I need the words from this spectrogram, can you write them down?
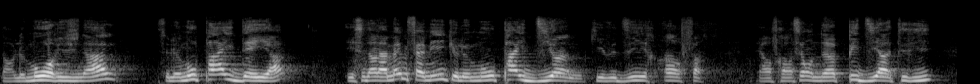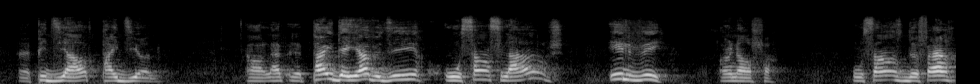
Dans le mot original, c'est le mot paideia, et c'est dans la même famille que le mot paidion, qui veut dire enfant. Et en français, on a pédiatrie, euh, pédiatre, paidion. Alors, la, paideia veut dire, au sens large, élever un enfant, au sens de faire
